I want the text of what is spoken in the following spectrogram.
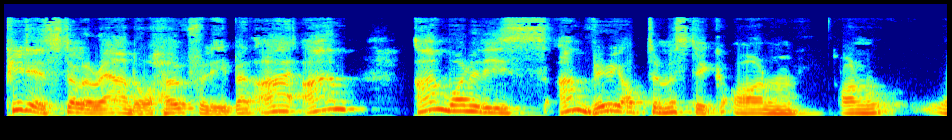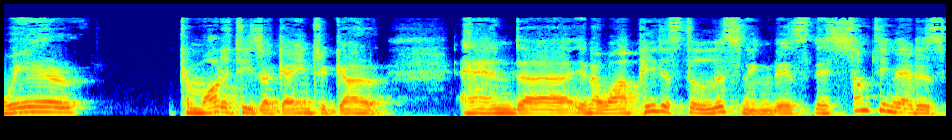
Peter is still around, or hopefully, but I, I'm I'm one of these. I'm very optimistic on on where commodities are going to go. And uh, you know, while Peter's still listening, there's there's something that is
